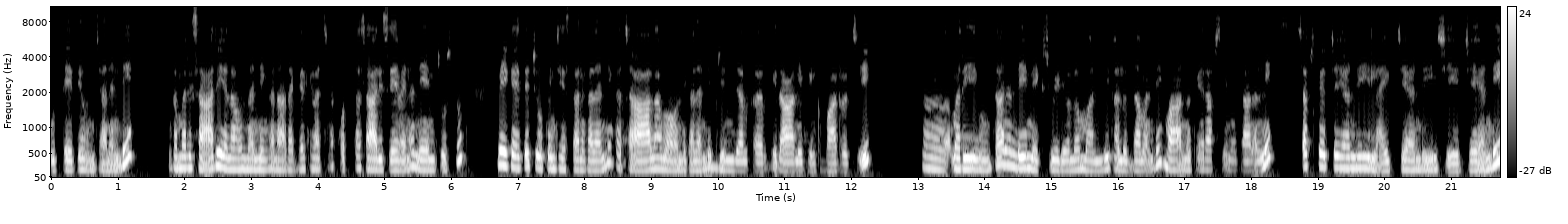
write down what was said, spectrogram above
కుట్టయితే ఉంచానండి. ఇంకా మరి సారీ ఎలా ఉందండి? ఇంకా నా దగ్గరికి వచ్చిన కొత్త సారీస్ ఏవైనా నేను చూస్తూ మీకైతే చూపించేస్తాను కదండి. ఇంకా చాలా బాగుంది కదండి. బ్రింజాల్ కలర్కి రాణి పింక్ బార్డర్ వచ్చి. మరి ఉంటానండి. నెక్స్ట్ వీడియోలో మళ్ళీ కలుద్దామండి. మా అన్ను కేర్ ఆఫ్ సీను ఛానల్ని సబ్స్క్రైబ్ చేయండి లైక్ చేయండి షేర్ చేయండి.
